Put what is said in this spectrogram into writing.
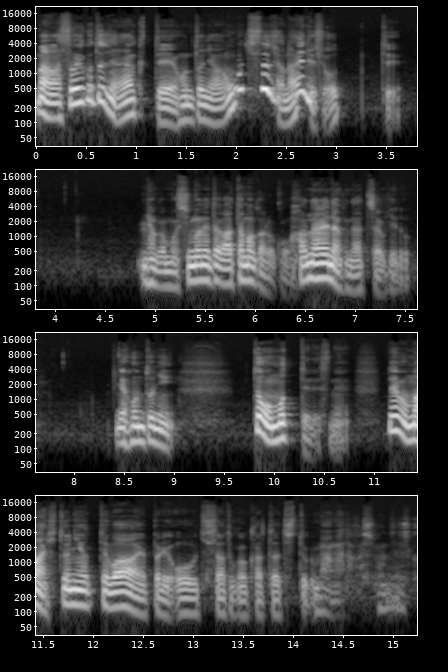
まあまあそういうことじゃなくて本当に大きさじゃないでしょ？なんかもう下ネタが頭からこう離れなくなっちゃうけど。いや本当にと思ってですね。でもまあ人によってはやっぱり大きさとか形とかまあまあなんか下ネタしか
